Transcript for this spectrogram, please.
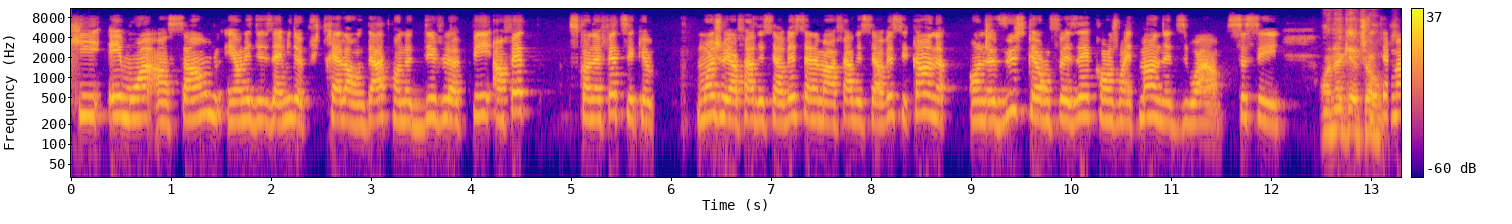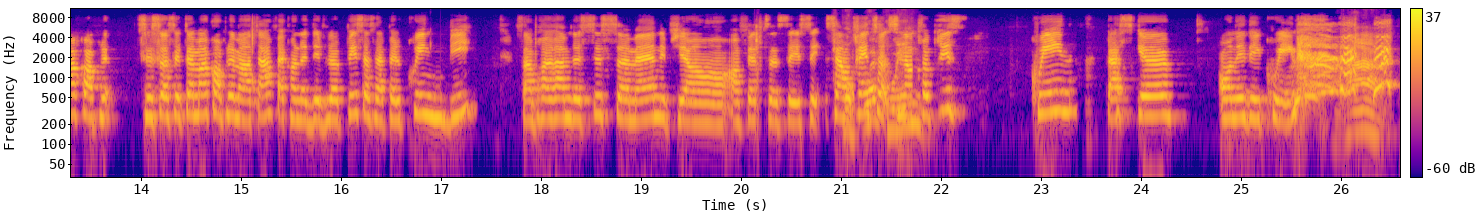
qui et moi ensemble, et on est des amis depuis très longue date, on a développé, en fait, ce qu'on a fait, c'est que moi, je vais faire des services, elle m'a faire des services, et quand on a, on a vu ce qu'on faisait conjointement, on a dit, wow, ça c'est... On a quelque chose. C'est ça, c'est tellement complémentaire, fait qu'on a développé, ça s'appelle Queen Bee, c'est un programme de six semaines, et puis en, en fait, c'est en train de... C'est une entreprise Queen parce que on est des queens. ah,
